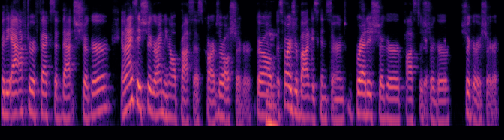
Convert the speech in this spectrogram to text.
for the after effects of that sugar and when i say sugar i mean all processed carbs they're all sugar they're all mm-hmm. as far as your body's concerned bread is sugar pasta yeah. sugar sugar is sugar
